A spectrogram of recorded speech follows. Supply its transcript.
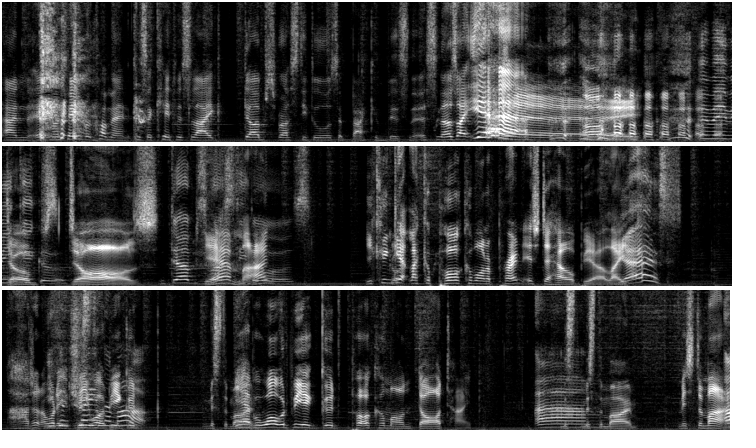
and it's my favourite comment because a kid was like, "Dubs Rusty Doors are back in business," and I was like, "Yeah!" Yay. it made me Dubs giggle. Dawes. Dubs Yeah, Rusty man. Doors. You can Got- get like a Pokemon apprentice to help you. Like, yes, I don't know You what can it'd be. What would be a good? up. Mr. Mime. Yeah, but what would be a good Pokemon door type? Um, Mr. Mime. Mr. Mime, Oh,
